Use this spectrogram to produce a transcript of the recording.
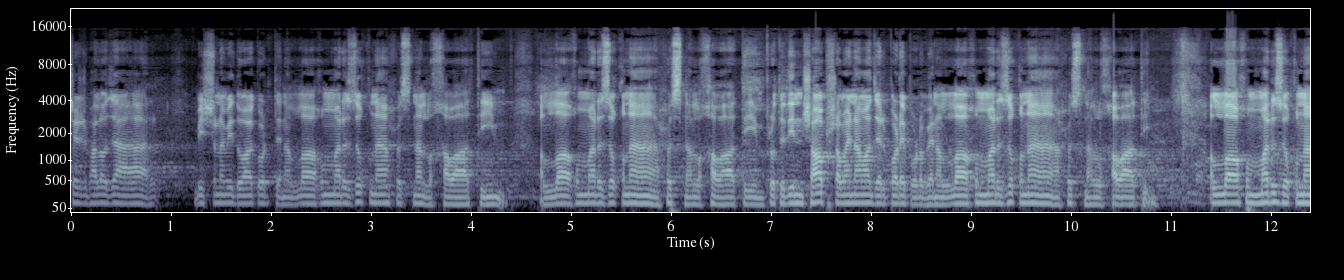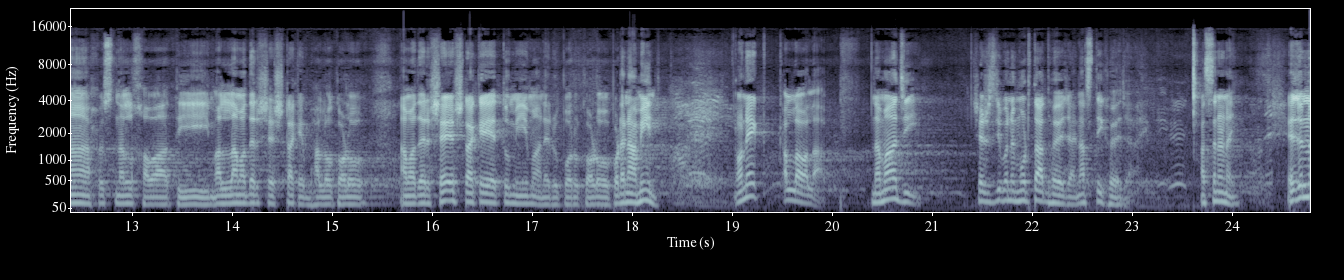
শেষ ভালো যার। বিশ্বনবী দোয়া করতেন আল্লাহ হুম্মার জুকনা হুসনাল খাওয়াতিম আল্লাহ হুম্মার জুকনা হুসনাল খাওয়াতিম। প্রতিদিন সব সময় নামাজের পরে পড়বেন আল্লাহ হুম্মার জুকনা হুসনাল খাওয়াতিম আল্লাহ হুম্মার জুকনা হুসনাল খাওয়াতিম। আল্লাহ আমাদের শেষটাকে ভালো করো, আমাদের শেষটাকে তুমি ইমানের উপর করো। পড়েন, আমিন। অনেক আল্লাহ আল্লাহ নামাজি, শেষ জীবনে মোরতাদ হয়ে যায়, নাস্তিক হয়ে যায়। আছে না নাই? এজন্য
